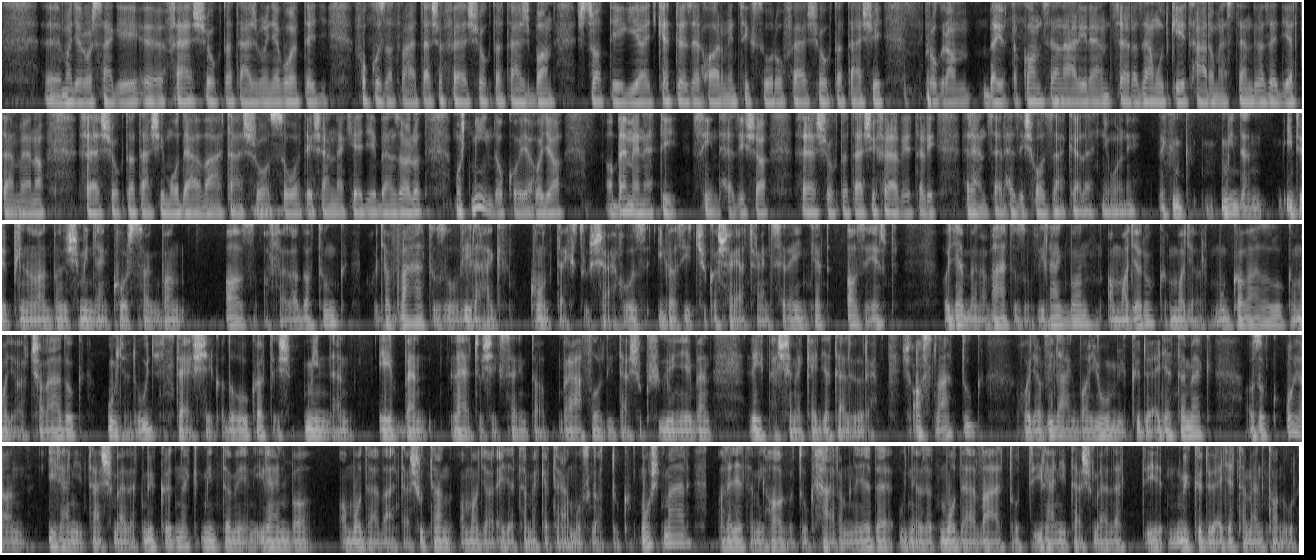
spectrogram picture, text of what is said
magyarországi felsőoktatásban. Ugye volt egy fokozatváltás a felsőoktatásban, stratégia, egy 2030 30-ig szóró felsőoktatási program, bejött a kancellári rendszer, az elmúlt két-három esztendő az egyértelműen a felsőoktatási modellváltásról szólt, és ennek jegyében zajlott. Most mi indokolja, hogy a, a bemeneti szinthez is, a felsőoktatási felvételi rendszerhez is hozzá kellett nyúlni? Nekünk minden időpillanatban és minden korszakban az a feladatunk, hogy a változó világ kontextusához igazítsuk a saját rendszereinket azért, hogy ebben a változó világban a magyarok, a magyar munkavállalók, a magyar családok ugyanúgy tehessék a dolgokat, és minden évben lehetőség szerint a ráfordításuk függvényében léphessenek egyet előre. És azt láttuk, hogy a világban jól működő egyetemek azok olyan irányítás mellett működnek, mint amilyen irányba a modellváltás után a magyar egyetemeket elmozgattuk. Most már az egyetemi hallgatók háromnegyede úgynevezett modellváltott irányítás mellett működő egyetemen tanul.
